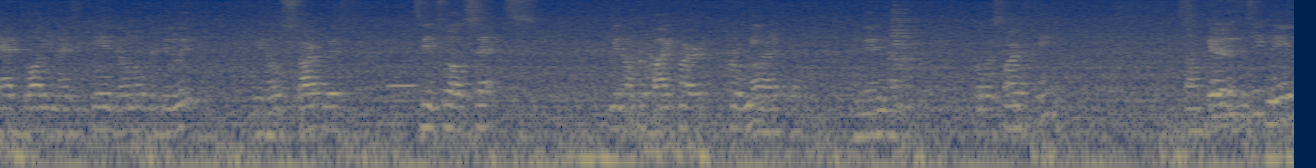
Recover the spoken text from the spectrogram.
add volume as you can. Don't overdo it. You know, start with 10, 12 sets. You know, per body part per week, All right. and then go as far as you can. Sounds Get a good. good physique, man.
